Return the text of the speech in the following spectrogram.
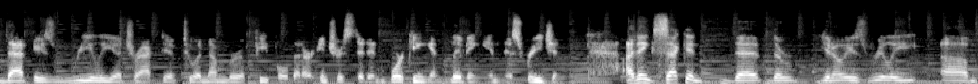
that is really attractive to a number of people that are interested in working and living in this region. I think second, that the you know is really um,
